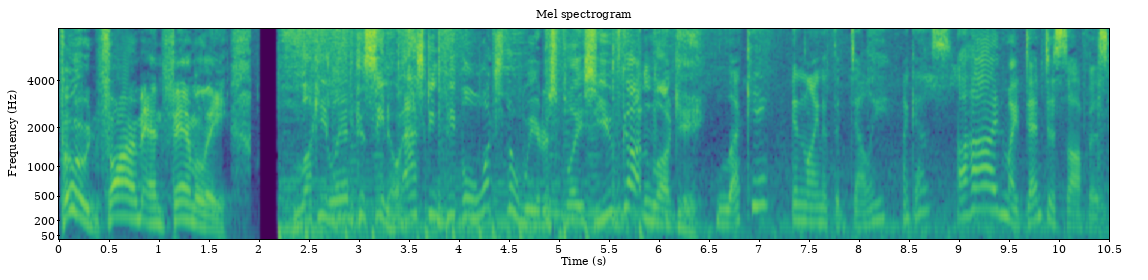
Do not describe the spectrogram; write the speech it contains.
Food, farm, and family. Lucky Land Casino asking people what's the weirdest place you've gotten lucky? Lucky? In line at the deli, I guess? Aha, in my dentist's office.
